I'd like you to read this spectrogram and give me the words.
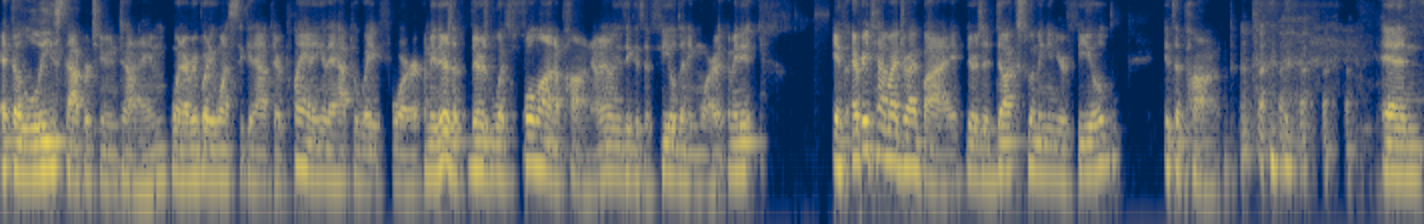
at the least opportune time when everybody wants to get out there planning and they have to wait for. I mean, there's a there's what's full on a pond. I don't even think it's a field anymore. I mean, it, if every time I drive by there's a duck swimming in your field, it's a pond. and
